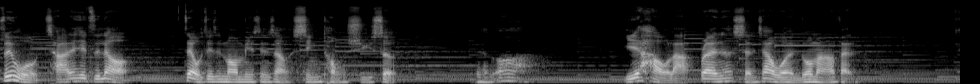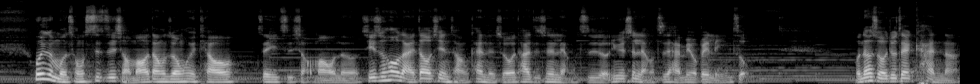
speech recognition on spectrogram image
所以我查那些资料，在我这只猫咪身上形同虚设。我想说啊、也好啦，不然省下我很多麻烦。为什么从四只小猫当中会挑这一只小猫呢？其实后来到现场看的时候，它只剩两只了，因为剩两只还没有被领走。我那时候就在看呐、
